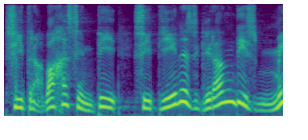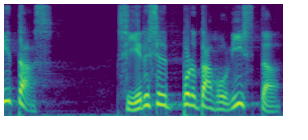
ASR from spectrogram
si trabajas en ti, si tienes grandes metas, si eres el protagonista,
